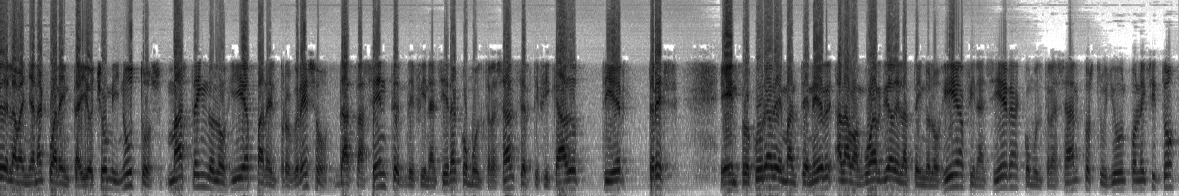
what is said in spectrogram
de la mañana 48 minutos. Más tecnología para el progreso. Data Center de financiera como Ultrasan, certificado Tier 3 en procura de mantener a la vanguardia de la tecnología financiera, como Ultrasan construyó con éxito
